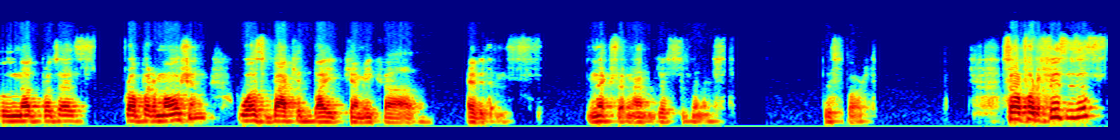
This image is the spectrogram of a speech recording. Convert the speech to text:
could not possess proper motion was backed by chemical evidence. Next, Hernan, just to finish this part. So for physicists,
